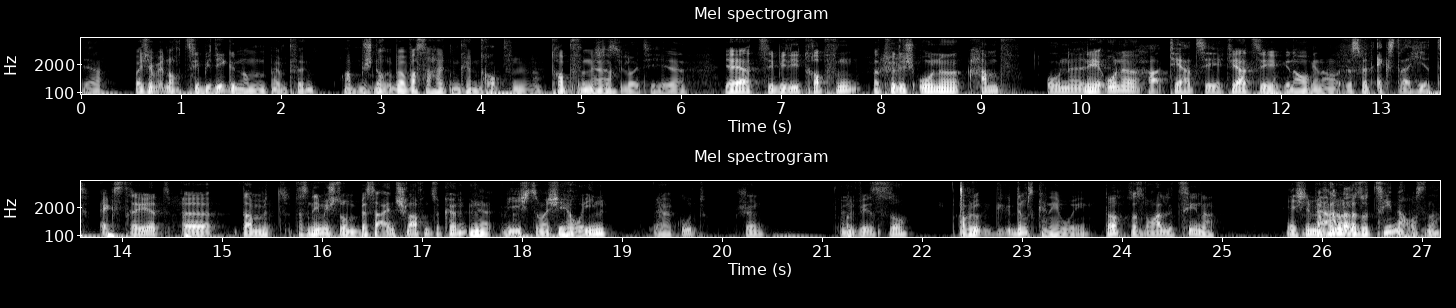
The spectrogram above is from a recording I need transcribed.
Ja. Weil ich habe ja noch CBD genommen beim Film. Hab mich noch über Wasser halten können. Tropfen, ne? Tropfen, Nicht, ja. dass die Leute hier Ja, ja, CBD-Tropfen. Natürlich ohne Hanf. Ohne Nee, ohne H THC. THC, genau. Genau, das wird extrahiert. Extrahiert, äh, damit, das nehme ich so, um besser einschlafen zu können. Ja, wie ich zum Beispiel Heroin. Ja, gut, schön. Und wie ist es so? Aber du nimmst kein Heroin. Doch. Du hast noch alle Zähne. Ja, ich nehme mir, fallen doch immer anders, so Zähne aus, ne?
